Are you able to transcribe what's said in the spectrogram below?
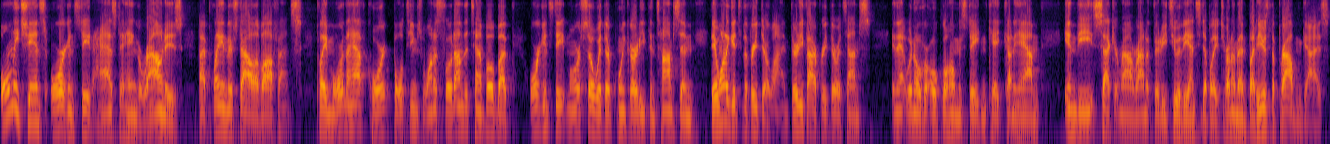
Only chance Oregon State has to hang around is by playing their style of offense. Play more in the half court. Both teams want to slow down the tempo, but Oregon State more so with their point guard Ethan Thompson. They want to get to the free throw line. 35 free throw attempts, and that went over Oklahoma State and Cade Cunningham in the second round, round of 32 of the NCAA tournament. But here's the problem, guys.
